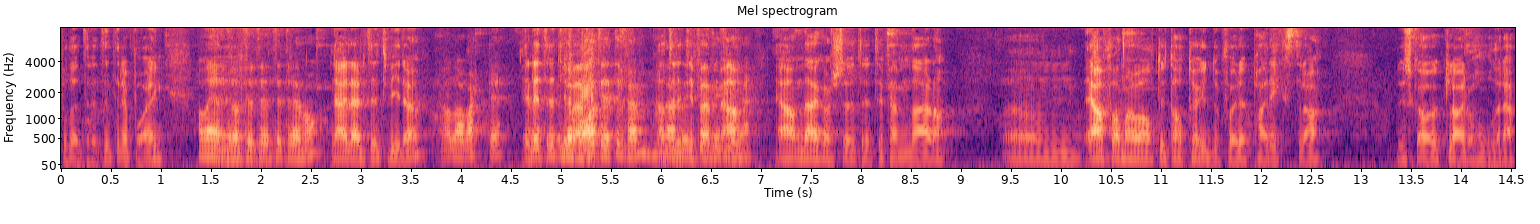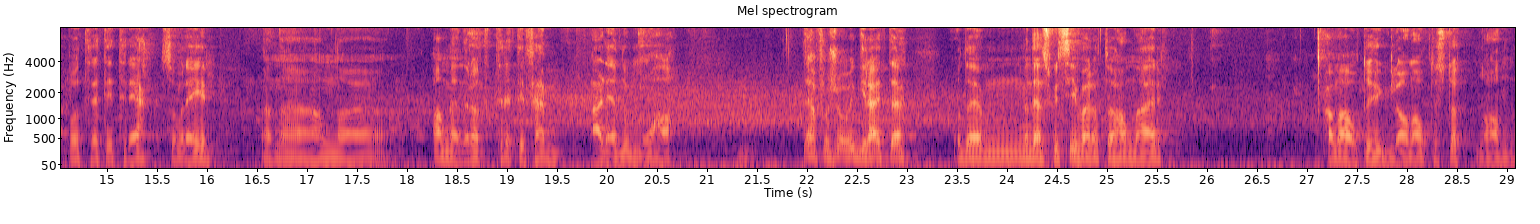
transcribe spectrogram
på det. 33 poeng. Han er endra til 33 nå? Ja, eller er det 34? Ja, det har vært det. Eller 35. Det var 35. men Ja, det er blitt 35. Ja. ja, men det er kanskje 35 det er, da. Um, ja, for han har jo alltid tatt høyde for et par ekstra Du skal jo klare å holde deg på 33 som regel. Men uh, han, uh, han mener at 35 er det du må ha. Det er for så vidt greit, det. Det. Men det jeg skulle si, var at han er Han er alltid hyggelig, han er alltid støttende. Han,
